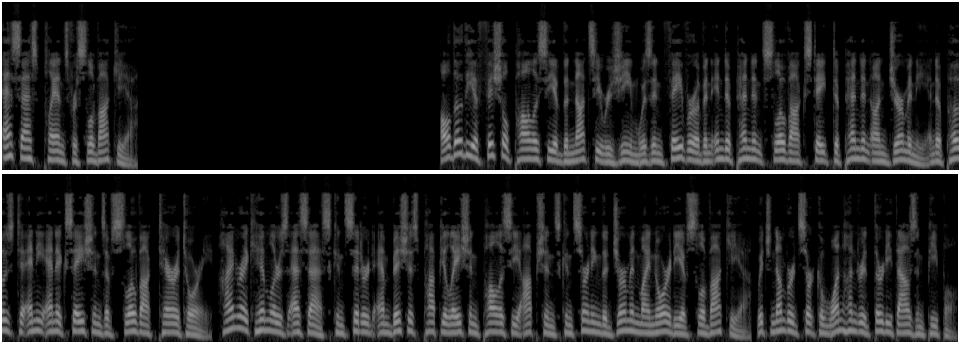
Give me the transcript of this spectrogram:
SS plans for Slovakia Although the official policy of the Nazi regime was in favor of an independent Slovak state dependent on Germany and opposed to any annexations of Slovak territory, Heinrich Himmler's SS considered ambitious population policy options concerning the German minority of Slovakia, which numbered circa 130,000 people.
